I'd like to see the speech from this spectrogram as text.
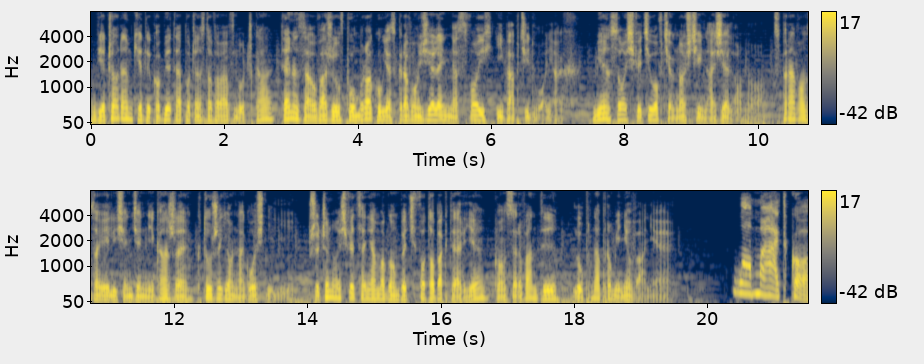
Wieczorem, kiedy kobieta poczęstowała wnuczka, ten zauważył w półmroku jaskrawą zieleń na swoich i babci dłoniach. Mięso świeciło w ciemności na zielono. Sprawą zajęli się dziennikarze, którzy ją nagłośnili. Przyczyną świecenia mogą być fotobakterie, konserwanty lub napromieniowanie. O matko,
